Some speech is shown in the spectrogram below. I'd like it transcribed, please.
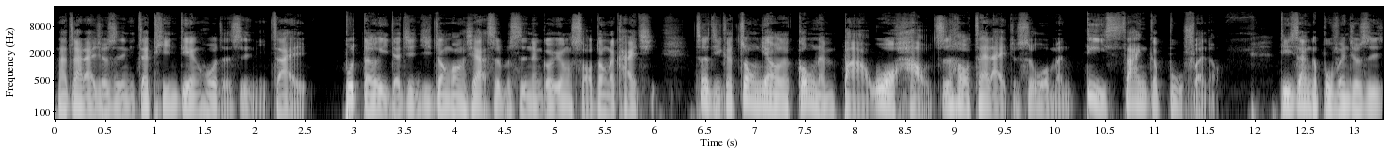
那再来就是你在停电或者是你在。不得已的紧急状况下，是不是能够用手动的开启？这几个重要的功能把握好之后，再来就是我们第三个部分哦。第三个部分就是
